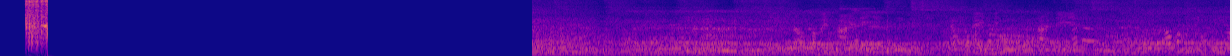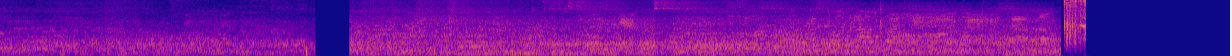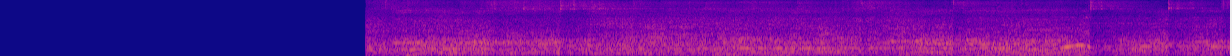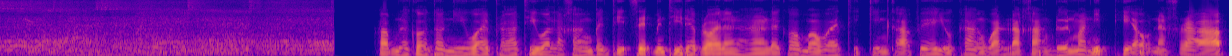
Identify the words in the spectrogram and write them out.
ครับแล้วก็ตอนนี้ไหว้พระที่วัดระฆังเป็นที่เสร็จเป็นที่เรียบร้อยแล้วนะฮะแล้วก็มาแวะที่กินคาเฟ่อยู่ข้างวัดระฆังเดินมานิดเดียวนะครับ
